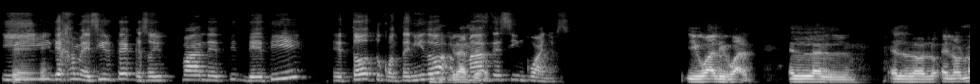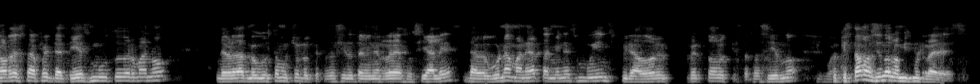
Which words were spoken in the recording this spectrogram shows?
Y déjame decirte que soy fan de ti, de, todo tu contenido, más de cinco años. Igual, igual. El, el, el, honor de estar frente a ti es mutuo, hermano. De verdad, me gusta mucho lo que estás haciendo también en redes sociales. De alguna manera también es muy inspirador ver todo lo que estás haciendo, porque estamos haciendo lo mismo en redes.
